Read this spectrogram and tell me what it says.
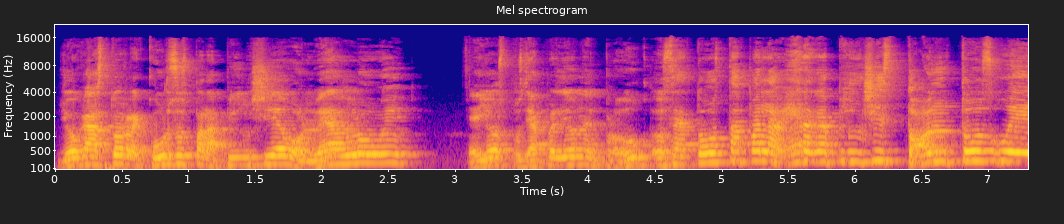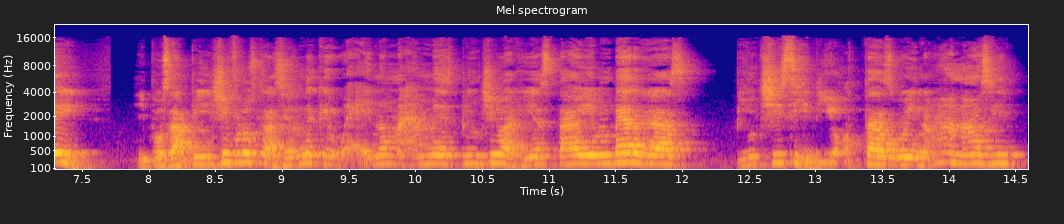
Yo gasto recursos para pinche devolverlo, güey. Ellos pues ya perdieron el producto. O sea, todo está para la verga, pinches tontos, güey. Y pues a pinche frustración de que, güey, no mames, pinche vajilla está bien vergas. Pinches idiotas, güey. No, no, así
